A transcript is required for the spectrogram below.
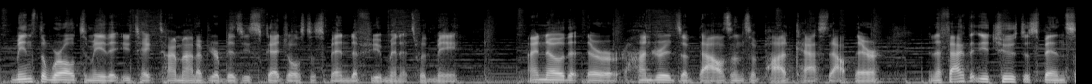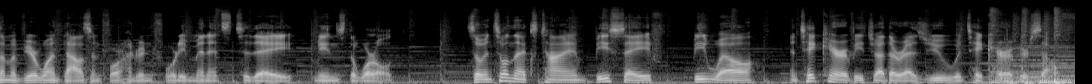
It means the world to me that you take time out of your busy schedules to spend a few minutes with me. I know that there are hundreds of thousands of podcasts out there and the fact that you choose to spend some of your 1,440 minutes today means the world. So until next time, be safe, be well, and take care of each other as you would take care of yourself.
